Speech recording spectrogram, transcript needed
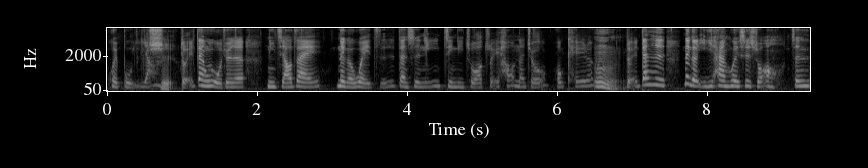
会不一样。是对，但我觉得你只要在那个位置，但是你尽力做到最好，那就 OK 了。嗯，对。但是那个遗憾会是说，哦，真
